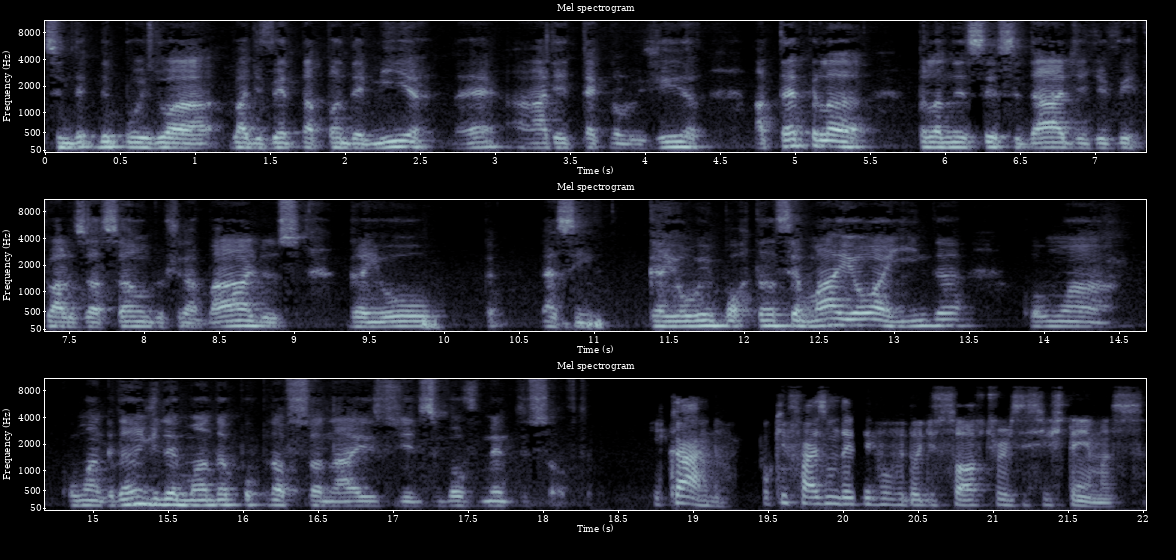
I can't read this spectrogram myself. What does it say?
assim, depois do, do, advento da pandemia, né, a área de tecnologia, até pela, pela necessidade de virtualização dos trabalhos, ganhou assim ganhou importância maior ainda com uma, com uma grande demanda por profissionais de desenvolvimento de software. Ricardo, o que faz um desenvolvedor de softwares e sistemas?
